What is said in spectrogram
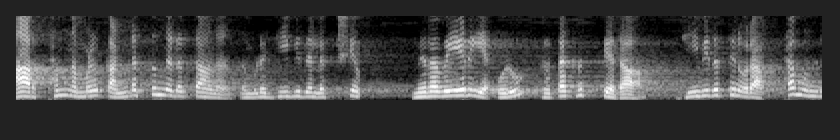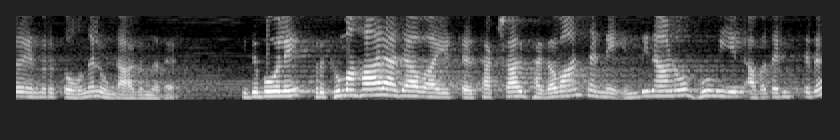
ആ അർത്ഥം നമ്മൾ കണ്ടെത്തുന്നിടത്താണ് നമ്മുടെ ജീവിത ലക്ഷ്യം നിറവേറിയ ഒരു കൃതകൃത്യത. ജീവിതത്തിന് ഒരു അർത്ഥമുണ്ട് എന്നൊരു തോന്നൽ ഉണ്ടാകുന്നത് ഇതുപോലെ പൃഥുമഹാരാജാവായിട്ട് സാക്ഷാൽ ഭഗവാൻ തന്നെ എന്തിനാണോ ഭൂമിയിൽ അവതരിച്ചത്?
